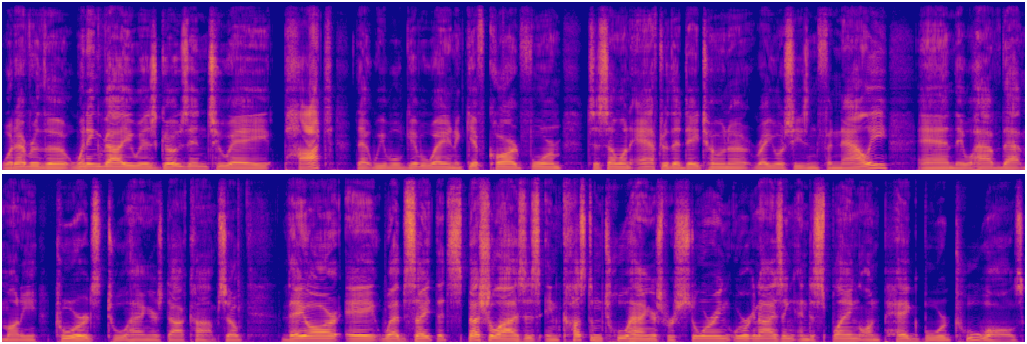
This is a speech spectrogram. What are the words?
whatever the winning value is goes into a pot that we will give away in a gift card form to someone after the Daytona regular season finale, and they will have that money towards toolhangers.com. So they are a website that specializes in custom tool hangers for storing, organizing, and displaying on pegboard tool walls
